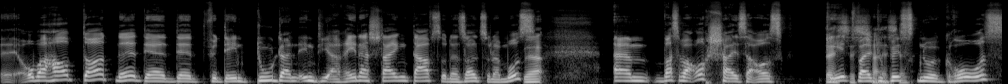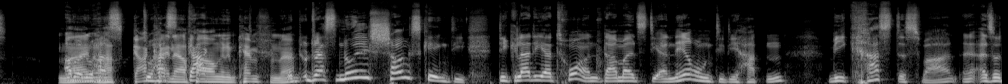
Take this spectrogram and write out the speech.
äh, Oberhaupt dort, ne, der, der, für den du dann in die Arena steigen darfst oder sollst oder musst. Ja. Ähm, was aber auch scheiße ausgeht, weil du scheiße. bist nur groß. Nein, aber du du hast- hast gar du keine hast gar- Erfahrung in dem Kämpfen, ne? Und, und du hast null Chance gegen die. Die Gladiatoren, damals die Ernährung, die die hatten, wie krass das war. ne? Also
